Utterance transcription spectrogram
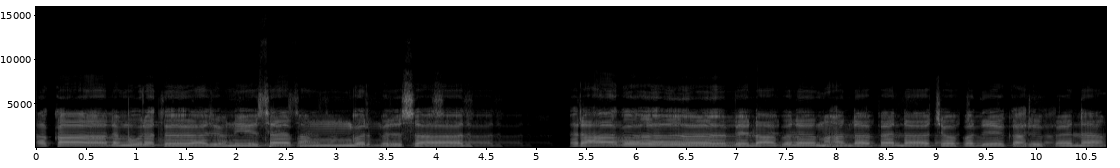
ਅਕਾਲ ਮੂਰਤ ਅਜੂਨੀ ਸੈਭੰ ਗੁਰ ਪ੍ਰਸਾਦ। ਰਾਗ ਬਿਲਾਵਲ ਮਹੱਲਾ ਪਹਿਲਾ ਚੌਪਦੇ ਘਰ ਪਹਿਲਾ।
